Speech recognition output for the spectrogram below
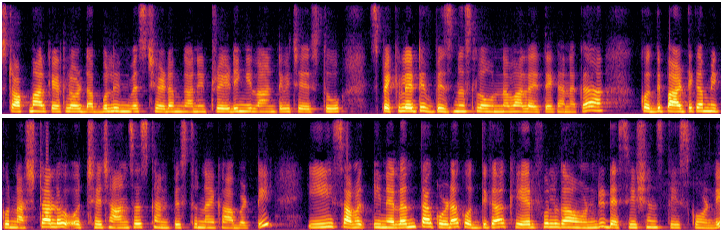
స్టాక్ మార్కెట్లో డబ్బులు ఇన్వెస్ట్ చేయడం కానీ ట్రేడింగ్ ఇలాంటివి చేస్తూ స్పెక్యులేటివ్ బిజినెస్లో ఉన్న వాళ్ళైతే కనుక కొద్దిపాటిగా మీకు నష్టాలు వచ్చే ఛాన్సెస్ కనిపిస్తున్నాయి కాబట్టి ఈ సమ ఈ నెలంతా కూడా కొద్దిగా కేర్ఫుల్గా ఉండి డెసిషన్స్ తీసుకోండి.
